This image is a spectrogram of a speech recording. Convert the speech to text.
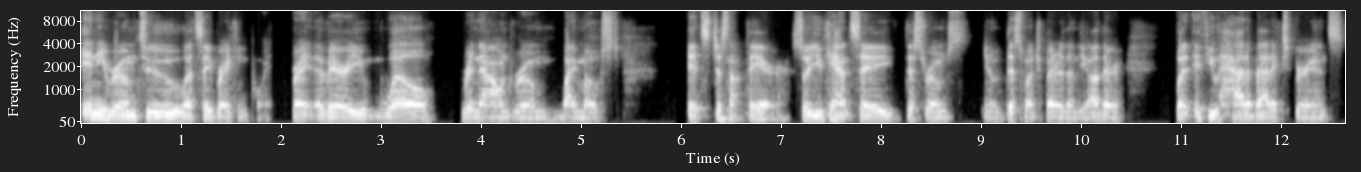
any room to, let's say, Breaking Point, right? A very well renowned room by most. It's just not fair. So you can't say this room's, you know, this much better than the other. But if you had a bad experience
